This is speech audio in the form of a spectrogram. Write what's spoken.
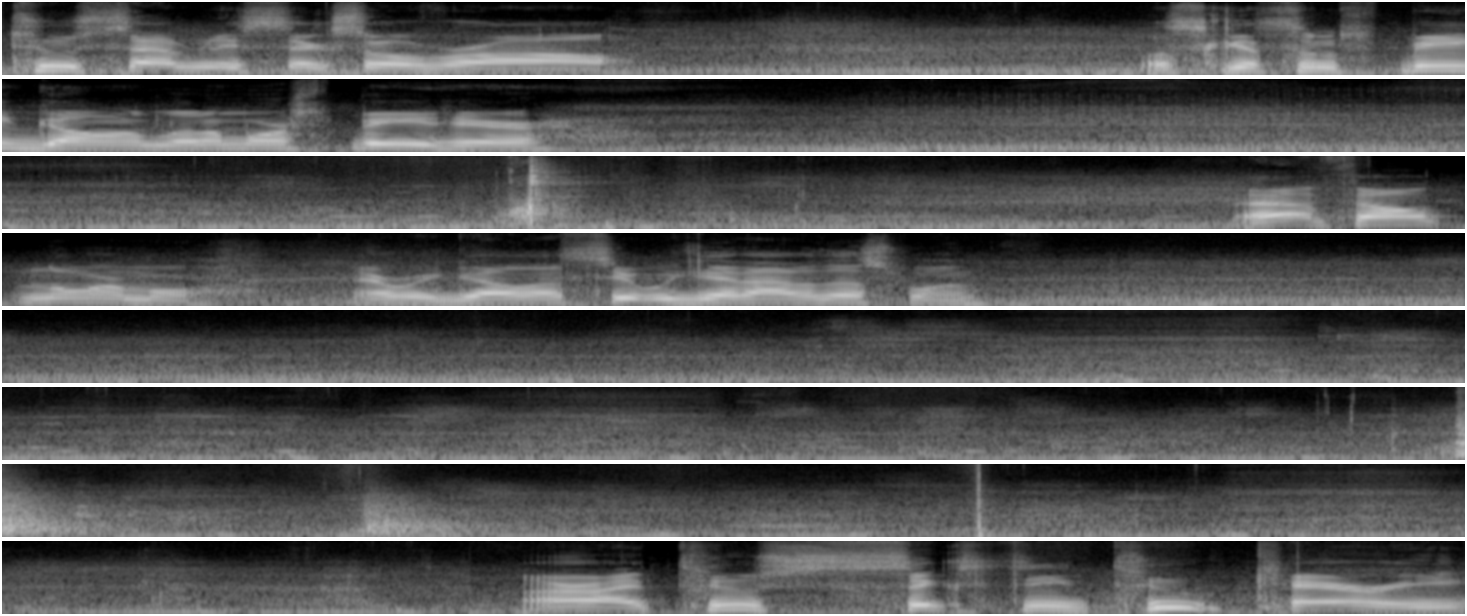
276 overall. Let's get some speed going, a little more speed here. That felt normal. There we go. Let's see what we get out of this one. All right, 262 carry,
